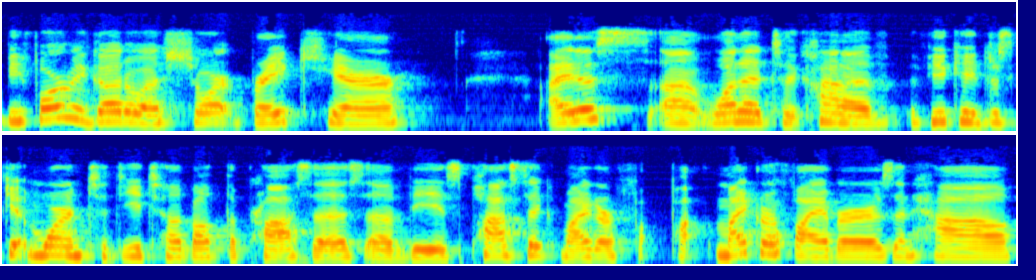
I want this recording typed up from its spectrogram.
before we go to a short break here, I just uh, wanted to kind of, if you could just get more into detail about the process of these plastic micro, microfibers and how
